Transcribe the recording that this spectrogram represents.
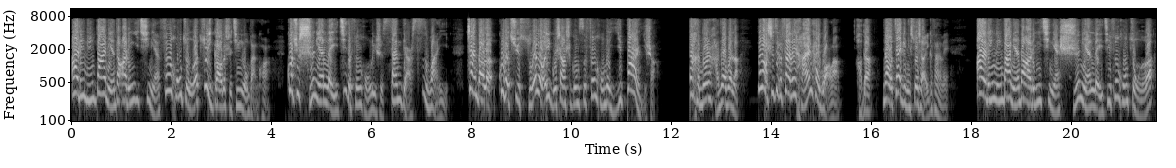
二零零八年到二零一七年，分红总额最高的是金融板块，过去十年累计的分红率是三点四万亿，占到了过去所有 A 股上市公司分红的一半以上。那很多人还在问了。那老师，这个范围还是太广了。好的，那我再给你缩小一个范围。二零零八年到二零一七年十年累计分红总额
